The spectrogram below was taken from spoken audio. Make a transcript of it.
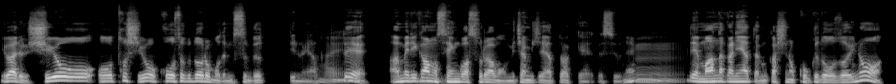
いわゆる主要都市を高速道路網で結ぶっていうのをやって、はいアメリカも戦後はそれはもうめちゃめちゃやったわけですよね。うん。で、真ん中にあった昔の国道沿いの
